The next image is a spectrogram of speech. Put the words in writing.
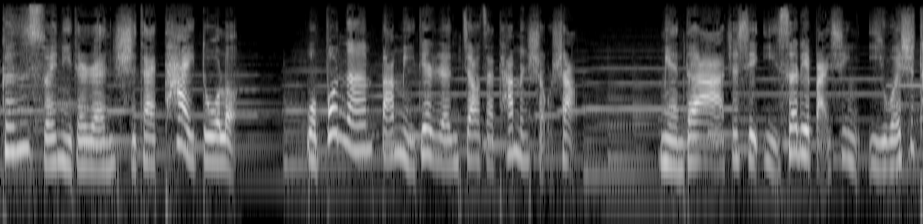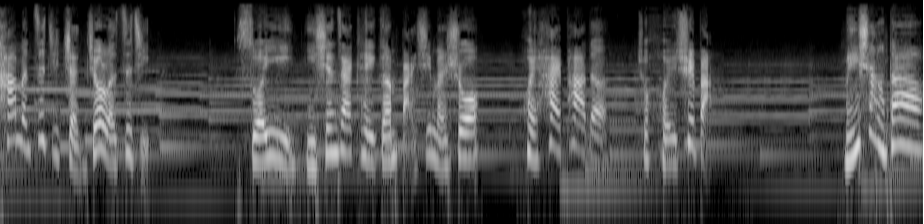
跟随你的人实在太多了，我不能把米甸人交在他们手上，免得啊这些以色列百姓以为是他们自己拯救了自己。所以你现在可以跟百姓们说，会害怕的就回去吧。”没想到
